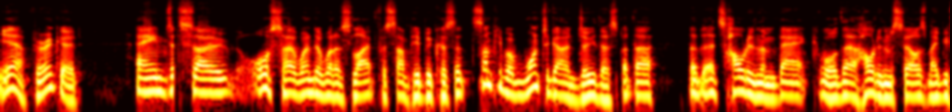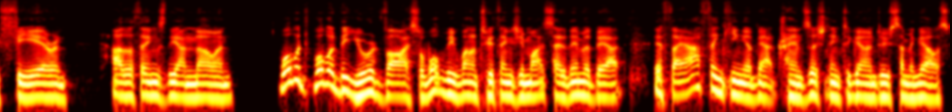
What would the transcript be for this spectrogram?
Yeah, very good. And so also I wonder what it's like for some people because some people want to go and do this, but the, the, it's holding them back or they're holding themselves, maybe fear and other things, the unknown. What would what would be your advice, or what would be one or two things you might say to them about if they are thinking about transitioning to go and do something else?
